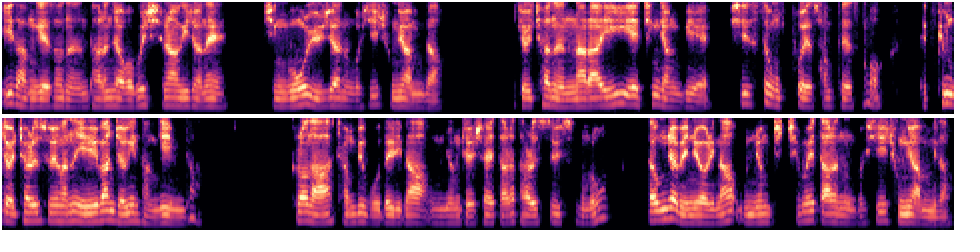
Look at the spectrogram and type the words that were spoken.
이 단계에서는 다른 작업을 실행하기 전에 진공을 유지하는 것이 중요합니다. 이 절차는 나라의 애칭 장비의 시스템 오프의 상태에서 백큐 절차를 수행하는 일반적인 단계입니다. 그러나 장비 모델이나 운영 절차에 따라 다를 수 있으므로 사용자 매뉴얼이나 운영 지침을 따르는 것이 중요합니다.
